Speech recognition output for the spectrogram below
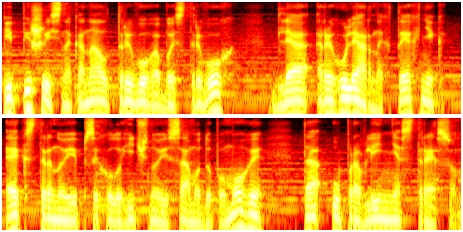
Підпишись на канал Тривога без тривог для регулярних технік екстреної психологічної самодопомоги та управління стресом.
